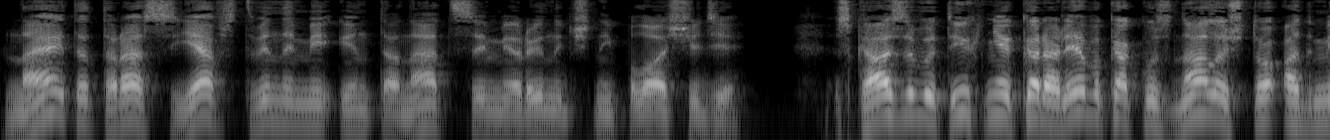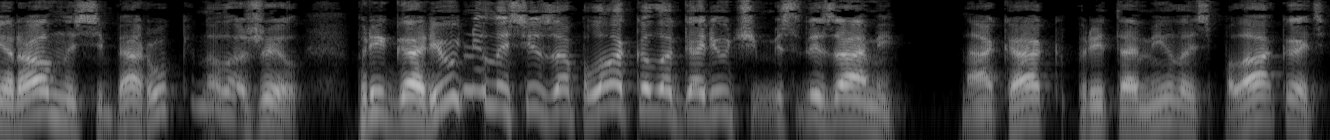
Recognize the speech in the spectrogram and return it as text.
на этот раз с явственными интонациями рыночной площади. Сказывают, ихняя королева, как узнала, что адмирал на себя руки наложил, пригорюнилась и заплакала горючими слезами. А как притомилась плакать,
